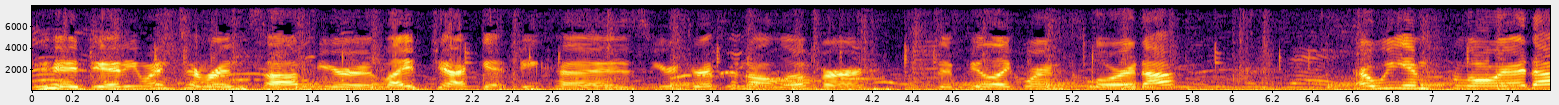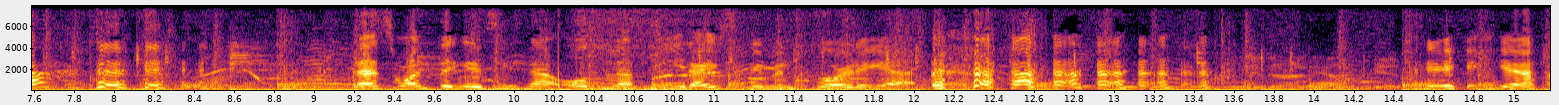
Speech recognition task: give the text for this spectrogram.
Yeah, Danny went to rinse off your life jacket because you're dripping all over. Does it feel like we're in Florida? Are we in Florida? That's one thing is he's not old enough to eat ice cream in Florida yet. Yeah.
